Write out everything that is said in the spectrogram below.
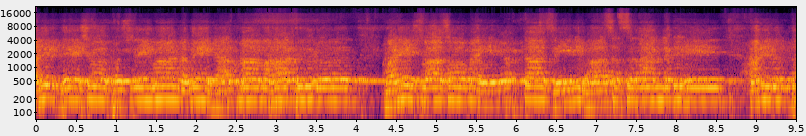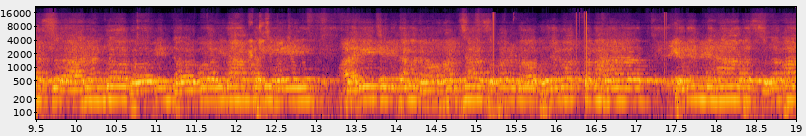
अनिर्देशो भुश्रीमान् अमेयात्मा महाभिगुरु महेश्वासो महीभक्ता श्रीनिवासः सदाङ्गतिः अनिरुद्धस्सुरानन्दो गोविन्दो गोविदाम्बतिः हरे चिन्तमनोहंस सुवर्णो भुजगोत्तमः हिरण्यः सुलभा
